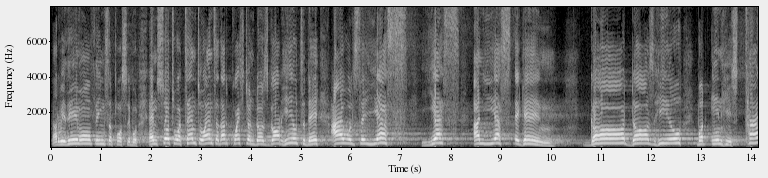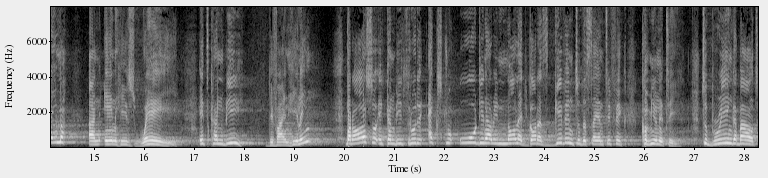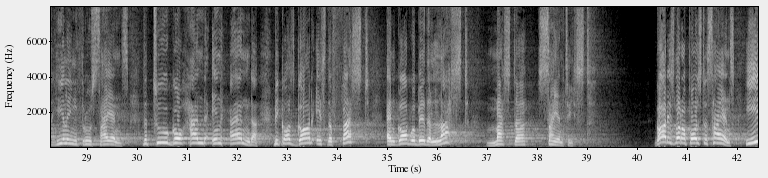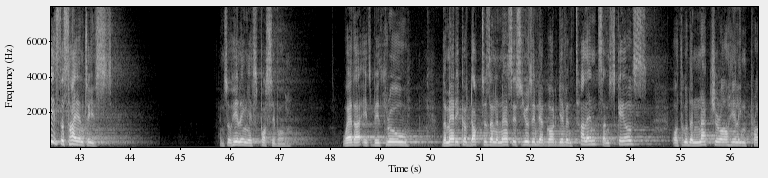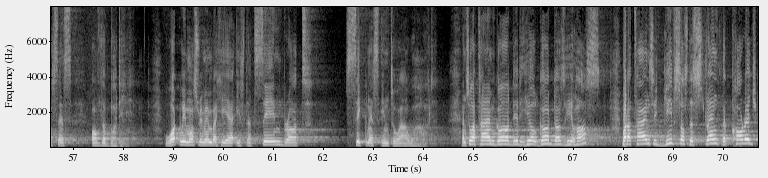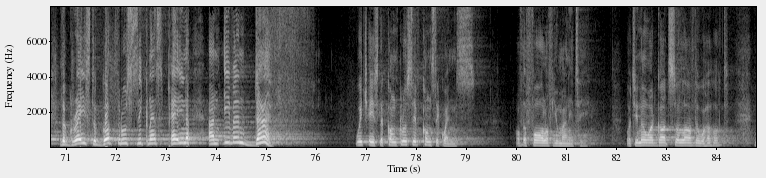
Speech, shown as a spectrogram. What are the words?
That with Him all things are possible. And so, to attempt to answer that question, does God heal today? I will say yes, yes, and yes again. God does heal, but in His time and in His way. It can be divine healing, but also it can be through the extraordinary knowledge God has given to the scientific community to bring about healing through science. The two go hand in hand because God is the first and God will be the last master scientist. God is not opposed to science, He is the scientist. And so healing is possible, whether it be through the medical doctors and the nurses using their God given talents and skills, or through the natural healing process of the body. What we must remember here is that sin brought sickness into our world. And so at times God did heal, God does heal us. But at times, He gives us the strength, the courage, the grace to go through sickness, pain, and even death, which is the conclusive consequence of the fall of humanity. But you know what? God so loved the world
